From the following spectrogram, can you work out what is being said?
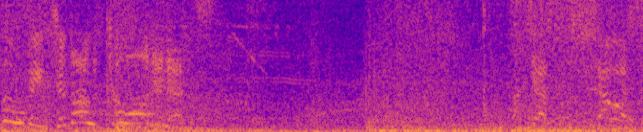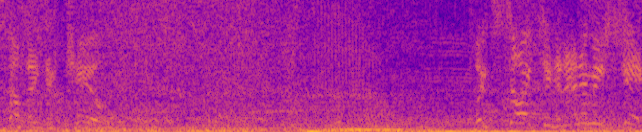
Moving to those coordinates! Just show us something to kill! We've sighted an enemy ship!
